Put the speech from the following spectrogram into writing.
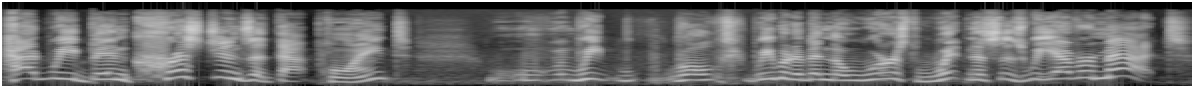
had we been Christians at that point, we, well, we would have been the worst witnesses we ever met.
